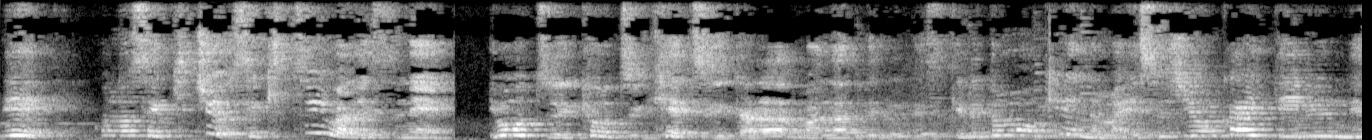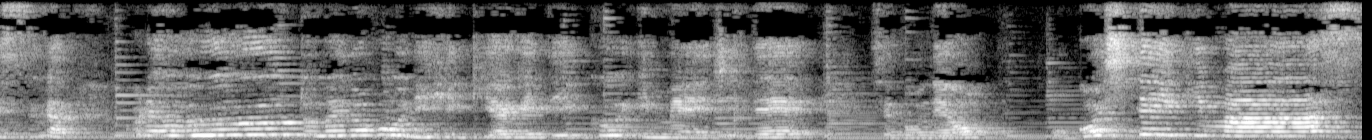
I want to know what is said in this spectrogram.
う。でこの脊柱脊椎はですね腰椎胸椎頸椎から、まあ、なってるんですけれども綺麗な、ま S 字を書いているんです上げていくイメージで背骨を起こしていきます。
